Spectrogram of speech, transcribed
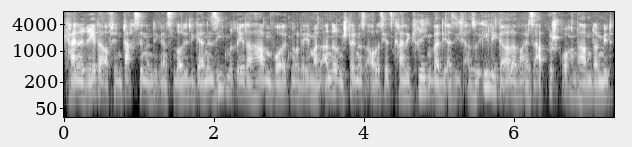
keine Räder auf dem Dach sind und die ganzen Leute, die gerne sieben Räder haben wollten oder eben an anderen Stellen des Autos jetzt keine kriegen, weil die sich also illegalerweise abgesprochen haben damit.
